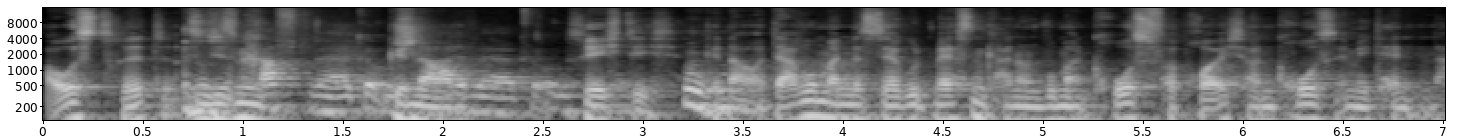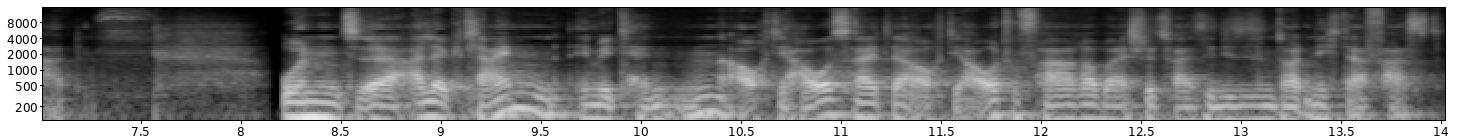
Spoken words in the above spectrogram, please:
austritt. Also diesem, Kraftwerke und genau, Stahlwerke und so. Richtig, mhm. genau. Da, wo man das sehr gut messen kann und wo man Großverbräucher und Großemittenten hat. Und äh, alle kleinen Emittenten, auch die Haushalte, auch die Autofahrer beispielsweise, die sind dort nicht erfasst.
